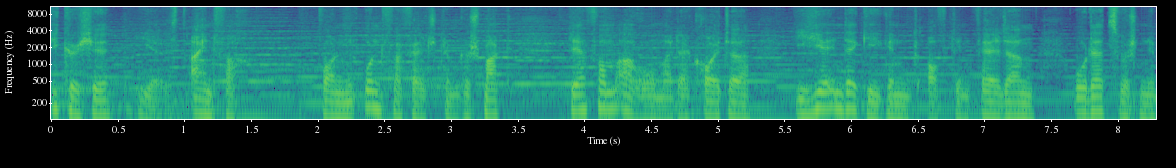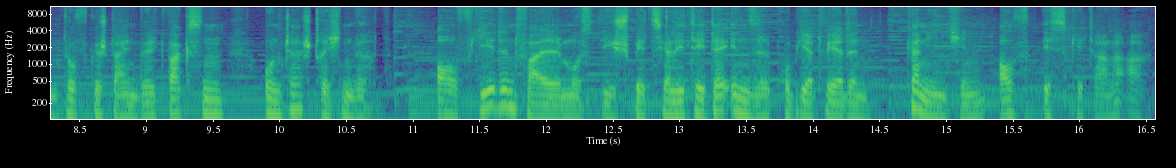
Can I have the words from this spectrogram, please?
Die Küche hier ist einfach, von unverfälschtem Geschmack, der vom Aroma der Kräuter, die hier in der Gegend auf den Feldern oder zwischen dem Tuffgestein wild wachsen, unterstrichen wird. Auf jeden Fall muss die Spezialität der Insel probiert werden, Kaninchen auf Iskitaner Art.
